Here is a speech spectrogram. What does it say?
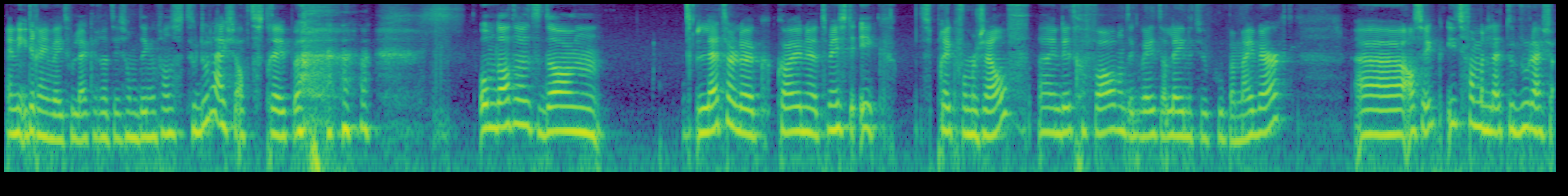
en iedereen weet hoe lekker het is om dingen van zijn to-do-lijstje af te strepen. omdat het dan letterlijk kan je, tenminste ik spreek voor mezelf uh, in dit geval, want ik weet alleen natuurlijk hoe het bij mij werkt. Uh, als ik iets van mijn to-do-lijstje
